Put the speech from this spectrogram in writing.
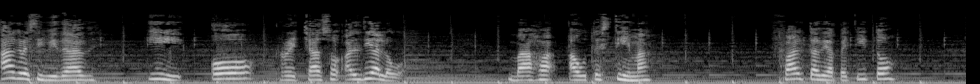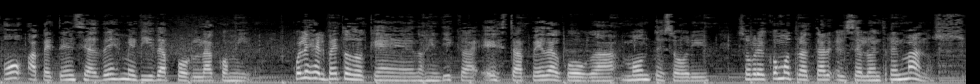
agresividad y o rechazo al diálogo, baja autoestima, falta de apetito o apetencia desmedida por la comida. ¿Cuál es el método que nos indica esta pedagoga Montessori sobre cómo tratar el celo entre hermanos?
